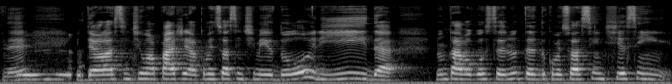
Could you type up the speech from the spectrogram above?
né? Uhum. Então ela sentiu uma parte, ela começou a sentir meio dolorida, não tava gostando tanto, começou a sentir assim,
